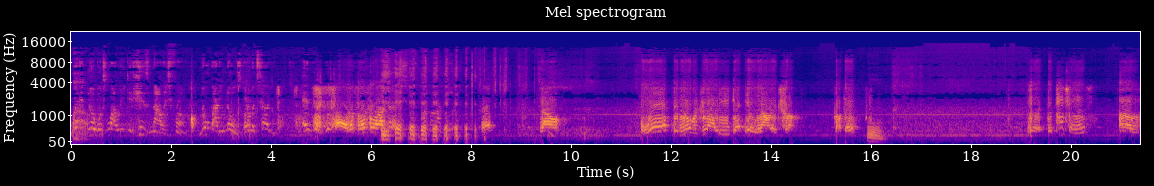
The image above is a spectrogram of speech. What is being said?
Where did Noble Drew Ali get his knowledge from? Nobody knows, but I'm gonna tell you. Edward All right, let's, let's go on this. Now, where did Noble Drew Ali get his knowledge from? Okay? Hmm. The, teachings of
